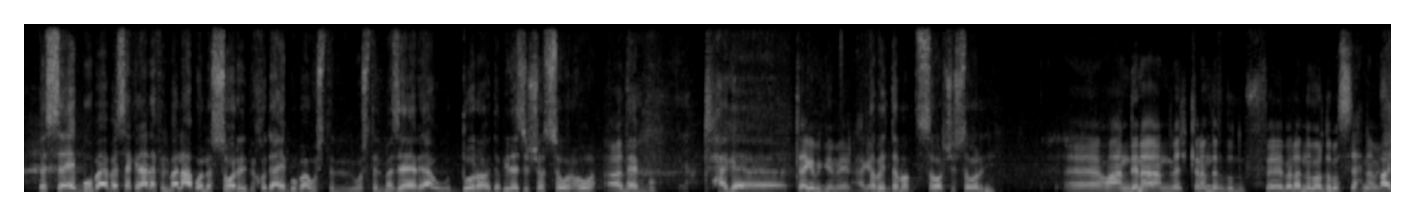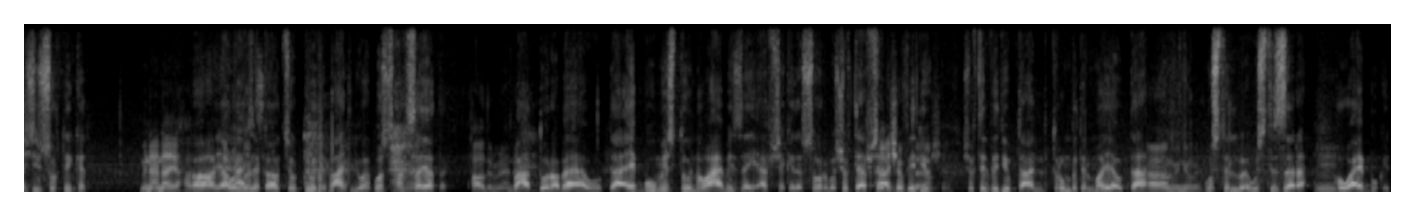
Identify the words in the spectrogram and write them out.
بس عيبه بقى مسك العلي في الملعب ولا الصور اللي بياخدها عيبه بقى وسط وسط المزارع والذره ده بينزل شوية صور هو. آه عيبه؟ حاجة تعجب الجماهير حاجة طب أنت ما بتصورش الصور دي؟ آه، هو عندنا عندنا الكلام ده في بلدنا برضه بس إحنا مش عايزين صورتين كده. من عينيا حاضر. آه يعني عايزك آه تورتيه وتبعت لي بص هنصيطك. حاضر من عينيا مع الدورة بقى وبتاع. عيب وميزته إن هو عامل زي قفشة كده. سوربه شفت قفشة آه الفيديو؟ أفشة. شفت الفيديو بتاع ترمبه المية وبتاع؟ آه من يومين. وسط ال... وسط الزرع. هو عيبه كده.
